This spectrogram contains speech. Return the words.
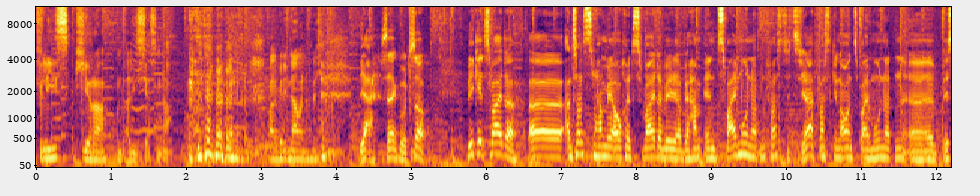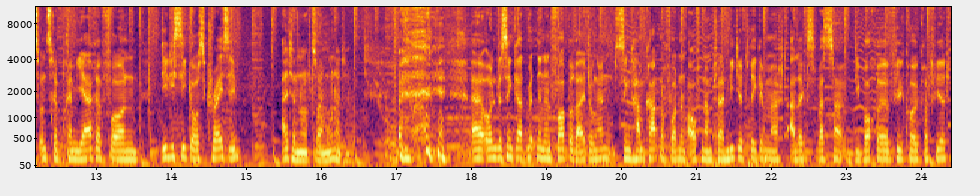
Felice, Kira und Alicia sind da. Weil wir die Namen noch nicht kennen. Ja, sehr gut. So, wie geht's weiter? Äh, ansonsten haben wir auch jetzt weiter, wir, wir haben in zwei Monaten fast, jetzt, ja, fast genau in zwei Monaten, äh, ist unsere Premiere von DDC Goes Crazy. Alter, nur noch zwei Monate. Äh, und wir sind gerade mitten in den Vorbereitungen. Wir haben gerade noch vor dem Aufnahmen einen kleinen Videodreh gemacht. Alex, was hat die Woche viel choreografiert?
